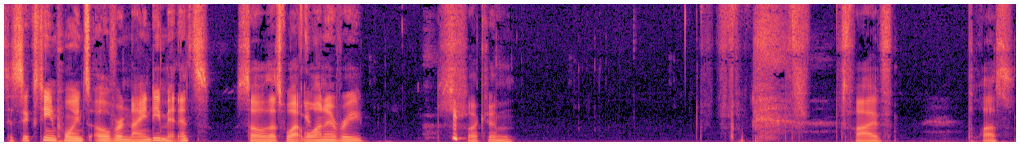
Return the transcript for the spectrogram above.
the 16 points over 90 minutes. So that's what Yep. one every fucking f- five plus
